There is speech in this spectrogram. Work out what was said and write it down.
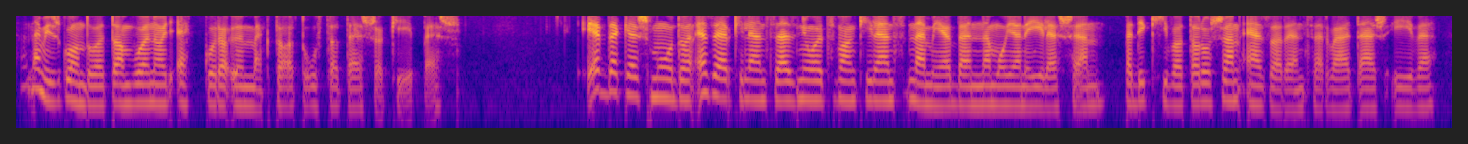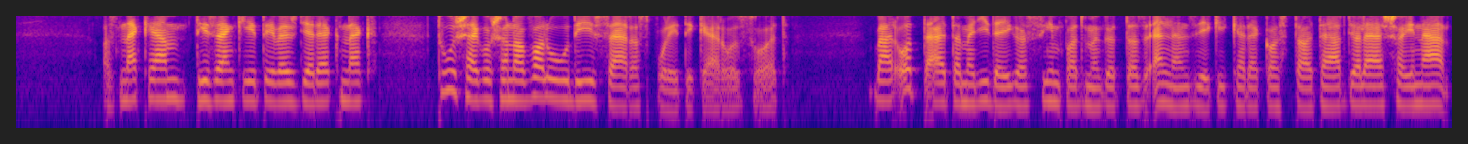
nem is gondoltam volna, hogy ekkora önmegtartóztatásra képes. Érdekes módon 1989 nem él bennem olyan élesen, pedig hivatalosan ez a rendszerváltás éve. Az nekem, 12 éves gyereknek, túlságosan a valódi száraz politikáról szólt – bár ott álltam egy ideig a színpad mögött az ellenzéki kerekasztal tárgyalásainál,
